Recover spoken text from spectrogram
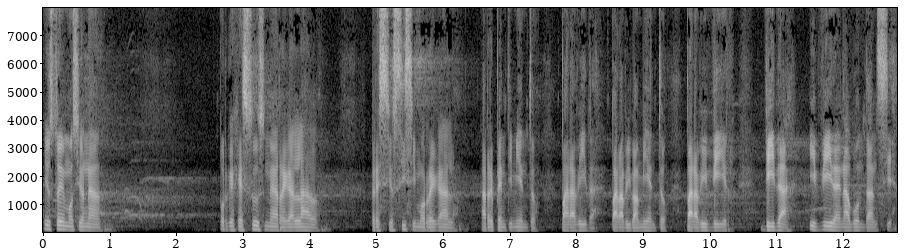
Yo estoy emocionado porque Jesús me ha regalado preciosísimo regalo, arrepentimiento para vida, para avivamiento, para vivir vida y vida en abundancia.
